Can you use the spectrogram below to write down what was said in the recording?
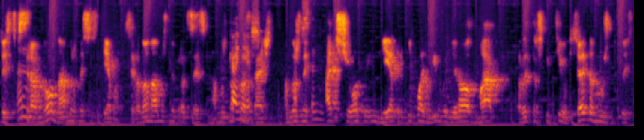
То есть все равно нам нужна система, все равно нам нужны процессы, нам нужна прозрачность, нам нужны Абсолютно. отчеты, метрики, планирование, roadmap, ретроспективы. Все это нужно. То есть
